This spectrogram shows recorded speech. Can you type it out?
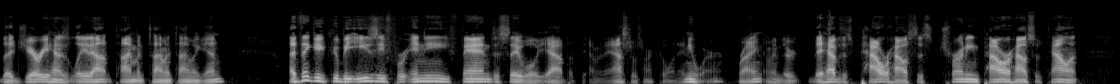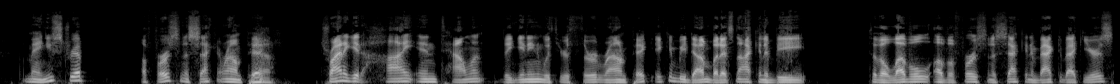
that Jerry has laid out time and time and time again, I think it could be easy for any fan to say, "Well, yeah, but I mean, the Astros aren't going anywhere, right? I mean, they're they have this powerhouse, this churning powerhouse of talent. But man, you strip a first and a second round pick, Yeah. trying to get high end talent beginning with your third round pick. It can be done, but it's not going to be to the level of a first and a second in back to back years.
